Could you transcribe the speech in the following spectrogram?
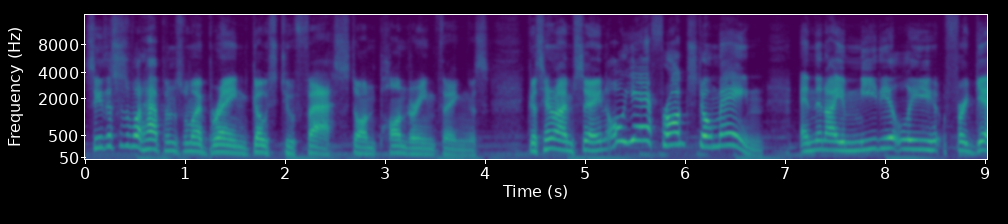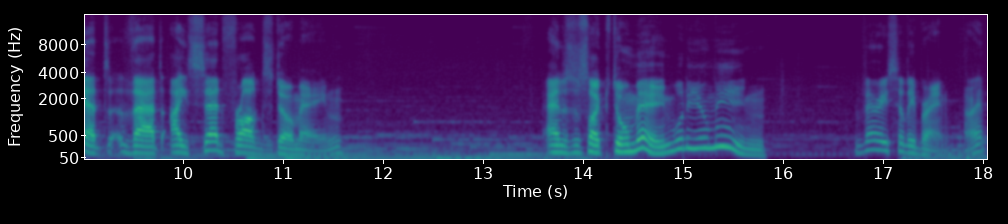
See, this is what happens when my brain goes too fast on pondering things. Because here I'm saying, oh yeah, frogs domain. And then I immediately forget that I said frogs domain. And it's just like, domain? What do you mean? Very silly brain, alright?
